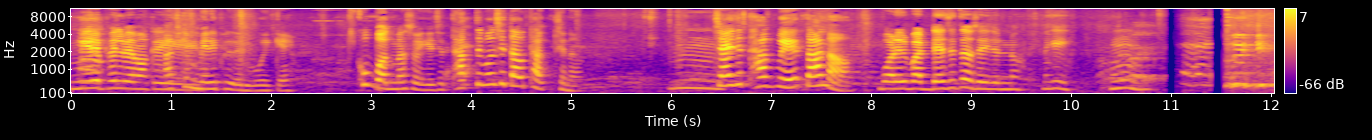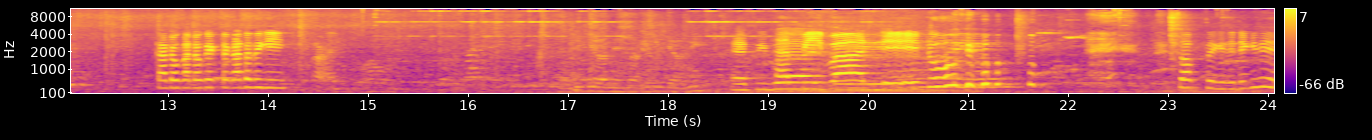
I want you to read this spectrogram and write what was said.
মেরে ফেলবে আমাকে। আজকে মেরে ফেলে দেবো একে খুব বদমাস হয়ে গেছে। থাকতে বলছি তাও থাকছে না। হুম, চাই যে থাকবে তা না। বরের বার্থডে আছে তো সেই জন্য। নাকি? হুম। কাটো কাটো একটা কাটো দেখি। হ্যাপি বার্থডে টু শক্ত হয়ে গেছে দেখি রে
